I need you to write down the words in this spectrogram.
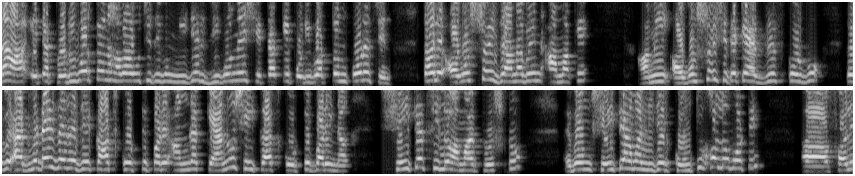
না, এটা পরিবর্তন হওয়া উচিত এবং নিজের জীবনে সেটাকে পরিবর্তন করেছেন, তাহলে অবশ্যই জানাবেন আমাকে। আমি অবশ্যই সেটাকে অ্যাড্রেস করব। তবে অ্যাডভার্টাইজাররা যে কাজ করতে পারে, আমরা কেন সেই কাজ করতে পারি না, সেইটা ছিল আমার প্রশ্ন। এবং সেইটা আমার নিজের কৌতূহলও বটে। ফলে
